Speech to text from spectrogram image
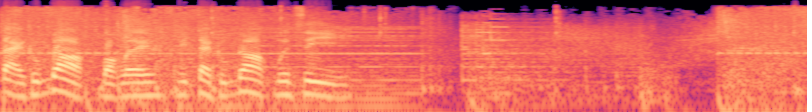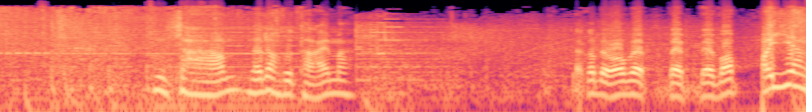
แตกทุกดอกบอกเลย มีแตกทุกดอกมือสี่ หมื่นสามแล้วดอกสุดท้ายมา แล้วก็แบบว่าแบบแบบแบบว่าเปี้ยง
